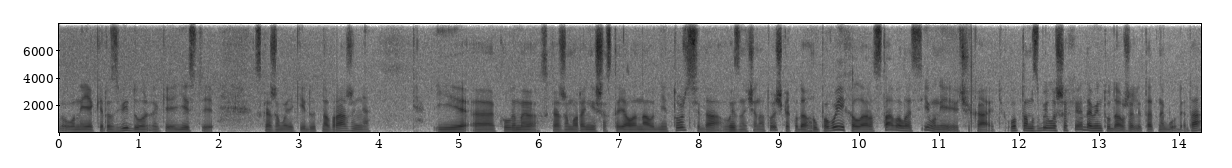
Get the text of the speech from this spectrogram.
вони як і розвідувальники, є, скажімо, які йдуть на враження. І е, коли ми, скажімо, раніше стояли на одній точці, да, визначена точка, куди група виїхала, розставилась, і вони її чекають. От там збили шахеда, він туди вже літати не буде. Да?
